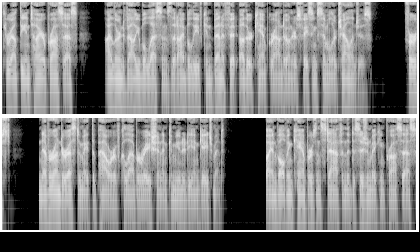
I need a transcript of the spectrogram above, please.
Throughout the entire process, I learned valuable lessons that I believe can benefit other campground owners facing similar challenges. First, Never underestimate the power of collaboration and community engagement. By involving campers and staff in the decision making process,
